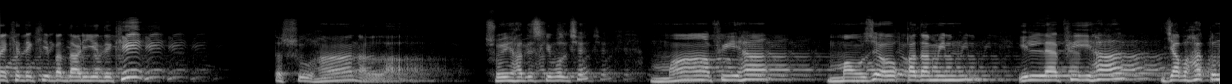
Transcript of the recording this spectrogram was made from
রেখে দেখি বা দাঁড়িয়ে দেখি। তো সুহান আল্লাহ সহি হাদিস কি বলছে? মা ফিহা মাউজে ও কাদামিন ইল্লা ফিহা জাবহাতুন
